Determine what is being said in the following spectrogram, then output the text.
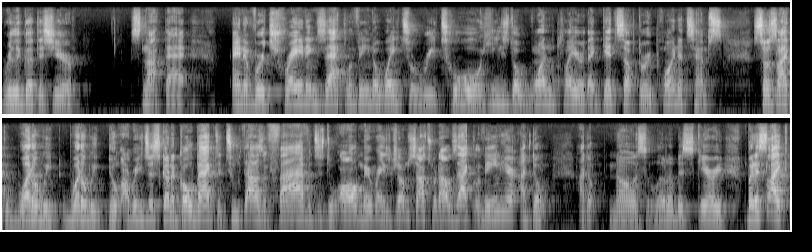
really good this year. It's not that. And if we're trading Zach LaVine away to retool, he's the one player that gets up three point attempts. So it's like, what are we what are we doing? Are we just gonna go back to 2005 and just do all mid range jump shots without Zach LaVine here? I don't I don't know. It's a little bit scary, but it's like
